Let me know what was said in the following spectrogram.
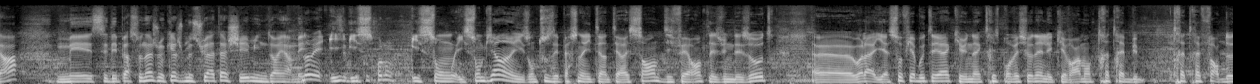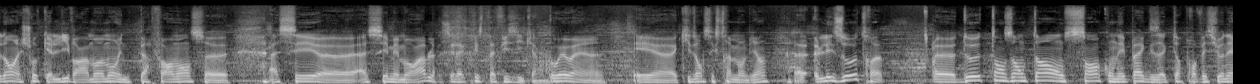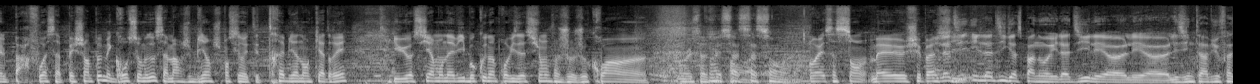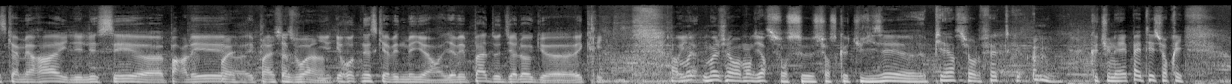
Mais c'est des personnages auxquels je me suis attaché, mine de rien. Mais, non mais ils, ils sont, ils sont ils sont bien ils ont tous des personnalités intéressantes différentes les unes des autres voilà il y a Sofia Boutea qui est une actrice professionnelle et qui est vraiment très très très très forte dedans et je trouve qu'elle livre à un moment une performance assez assez mémorable c'est une actrice très physique hein. ouais ouais et euh, qui danse extrêmement bien Euh, les autres euh, de temps en temps on sent qu'on n'est pas avec des acteurs professionnels parfois ça pêche un peu mais grosso modo ça marche bien je pense qu'ils ont été très bien encadrés il y a eu aussi à mon avis beaucoup d'improvisation enfin, je, je crois hein. ça Ouais, ça, ça sent. ouais. Ça se sent. Mais euh, je sais pas Il l'a si. dit, il l'a dit Gaspard Noé, il a dit les, euh, les, euh, les interviews face caméra, il les laissait euh, parler. Ouais, euh, et puis ouais, ça se voit. hein. il, il retenait ce qu'il y avait de meilleur. Il n'y avait pas de dialogue euh, écrit. Alors moi, moi, je vais rebondir sur ce, sur ce que tu disais, euh, Pierre, sur le fait que, que tu n'avais pas été surpris.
